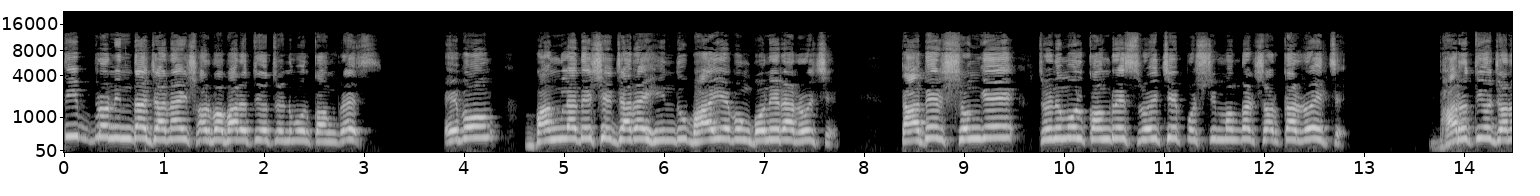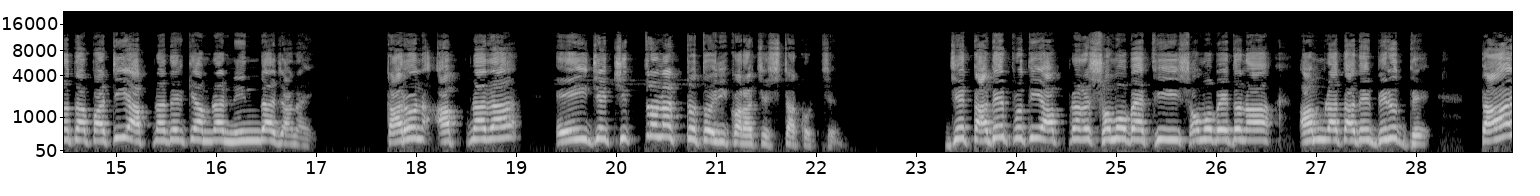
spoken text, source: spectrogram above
তীব্র নিন্দা জানায় সর্বভারতীয় তৃণমূল কংগ্রেস এবং বাংলাদেশে যারা হিন্দু ভাই এবং বোনেরা রয়েছে, তাদের সঙ্গে তৃণমূল কংগ্রেস রয়েছে, পশ্চিমবঙ্গের সরকার রয়েছে। ভারতীয় জনতা পার্টি আপনাদেরকে আমরা নিন্দা জানাই। কারণ আপনারা এই যে চিত্রনাট্য তৈরি করার চেষ্টা করছেন, যে তাদের প্রতি আপনারা সমব্যথী, সমবেদনা, আমরা তাদের বিরুদ্ধে, তার,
